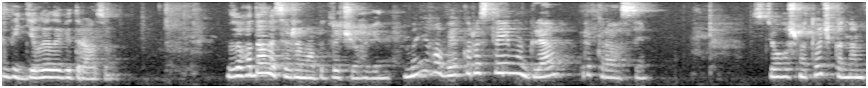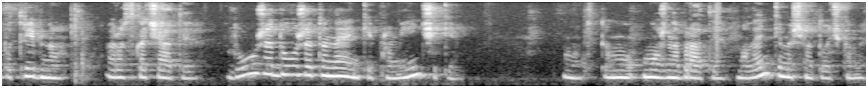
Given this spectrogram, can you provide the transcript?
відділили відразу. Здогадалися вже, мабуть, для чого він? Ми його використаємо для прикраси. З цього шматочка нам потрібно розкачати дуже-дуже тоненькі промінчики. От, Тому можна брати маленькими шматочками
